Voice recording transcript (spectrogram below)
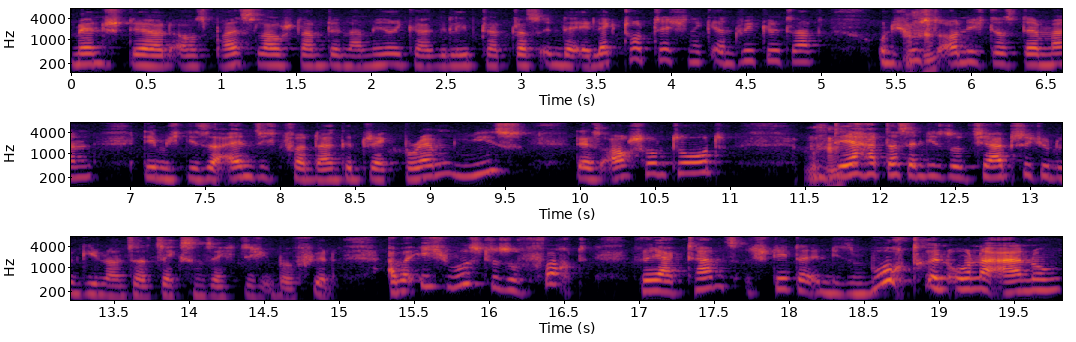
Mensch, der aus Breslau stammt, in Amerika gelebt hat, das in der Elektrotechnik entwickelt hat. Und ich mhm. wusste auch nicht, dass der Mann, dem ich diese Einsicht verdanke, Jack Bram hieß. Der ist auch schon tot. Und mhm. der hat das in die Sozialpsychologie 1966 überführt. Aber ich wusste sofort, Reaktanz steht da in diesem Buch drin, ohne Ahnung,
